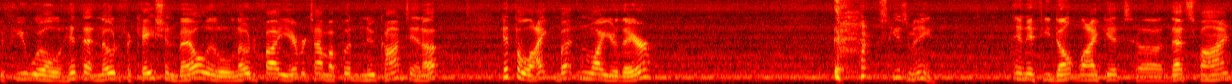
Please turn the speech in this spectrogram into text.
if you will hit that notification bell, it'll notify you every time I put new content up. Hit the like button while you're there. Excuse me. And if you don't like it, uh, that's fine.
